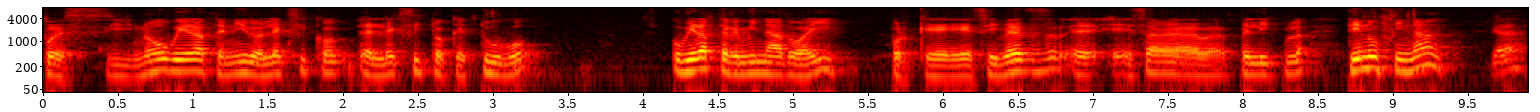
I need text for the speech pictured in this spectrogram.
pues si no hubiera tenido el éxito, el éxito que tuvo, hubiera terminado ahí, porque si ves esa película, tiene un final. Ya,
